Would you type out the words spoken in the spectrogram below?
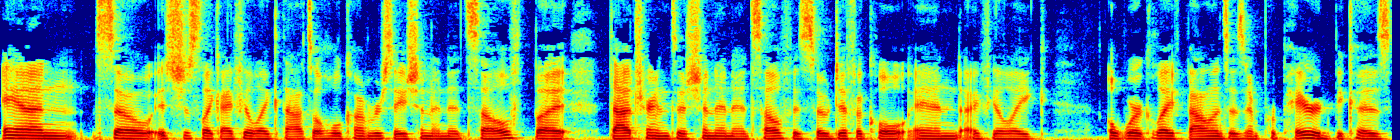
And so it's just like I feel like that's a whole conversation in itself, but that transition in itself is so difficult and I feel like a work life balance isn't prepared because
